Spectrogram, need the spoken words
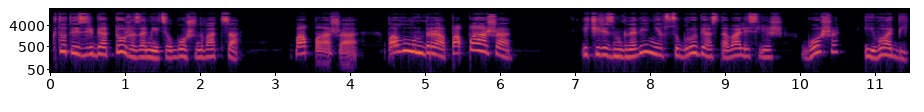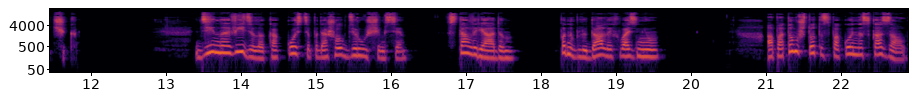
Кто-то из ребят тоже заметил Гошиного отца. «Папаша! Полундра! Папаша!» И через мгновение в сугробе оставались лишь Гоша и его обидчик. Дина видела, как Костя подошел к дерущимся, встал рядом, понаблюдал их возню, а потом что-то спокойно сказал.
